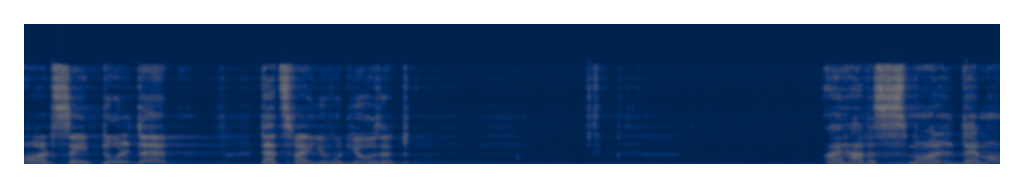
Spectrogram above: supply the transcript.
or say tooltip, that's where you would use it. I have a small demo.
